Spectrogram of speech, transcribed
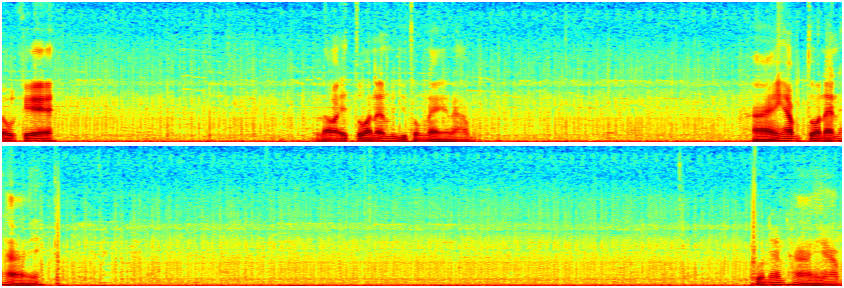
โอเค แล้วไอ้ตัวนั้นมันอยู่ตรงไหนนะครับ หายครับตัวนั้นหาย ตัวนั้นหายครับ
